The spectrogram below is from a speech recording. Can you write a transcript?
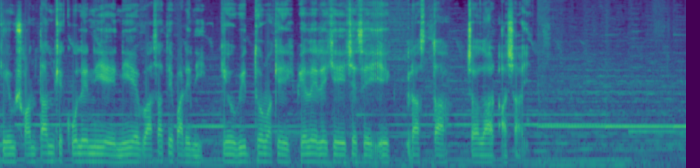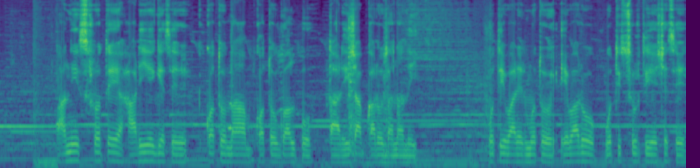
কেউ সন্তানকে কোলে নিয়ে নিয়ে বাঁচাতে পারেনি। কেউ বৃদ্ধ মাকে ফেলে রেখে এসেছে এক রাস্তা চলার আশায়। পানির স্রোতে হারিয়ে গেছে কত নাম, কত গল্প, তার হিসাব কারও জানা নেই। প্রতিবারের মতো এবারও প্রতিশ্রুতি এসেছে,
